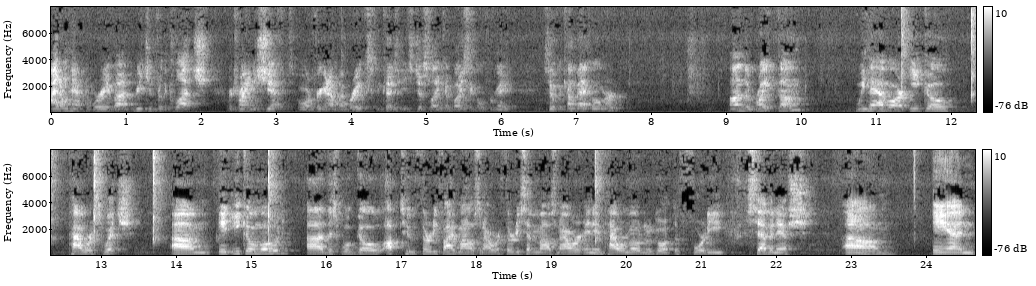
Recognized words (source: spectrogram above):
I don't have to worry about reaching for the clutch or trying to shift or figuring out my brakes because it's just like a bicycle for me. So if we come back over, on the right thumb, we have our Eco power switch. Um, in Eco mode, uh, this will go up to 35 miles an hour, 37 miles an hour, and in power mode, it'll go up to 47-ish. Um, and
